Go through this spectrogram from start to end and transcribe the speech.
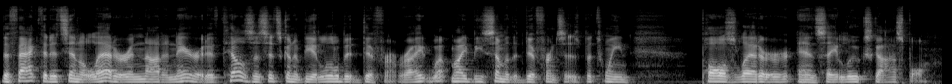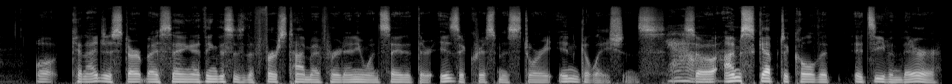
The fact that it's in a letter and not a narrative tells us it's going to be a little bit different, right? What might be some of the differences between Paul's letter and, say, Luke's gospel? Well, can I just start by saying I think this is the first time I've heard anyone say that there is a Christmas story in Galatians. Yeah. So I'm skeptical that it's even there,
